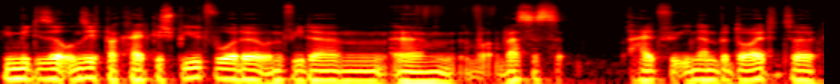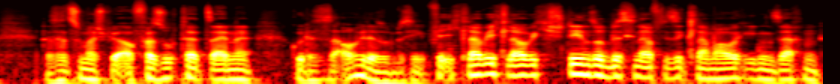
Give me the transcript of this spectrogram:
wie mit dieser Unsichtbarkeit gespielt wurde und wie dann, ähm, was es halt für ihn dann bedeutete, dass er zum Beispiel auch versucht hat, seine, gut, das ist auch wieder so ein bisschen, ich glaube, ich glaube, ich stehe so ein bisschen auf diese klamaukigen Sachen,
